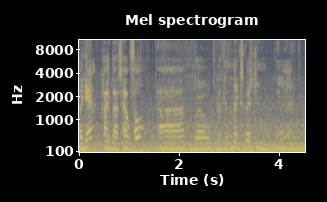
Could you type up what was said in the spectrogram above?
again, hope that's helpful. Uh, we'll look at the next question in a minute.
